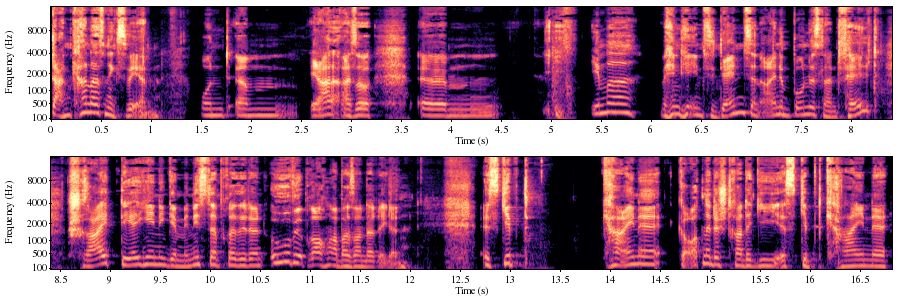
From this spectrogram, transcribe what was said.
dann kann das nichts werden. Und ähm, ja, also ähm, immer wenn die Inzidenz in einem Bundesland fällt, schreit derjenige Ministerpräsident, oh, wir brauchen aber Sonderregeln. Es gibt keine geordnete Strategie, es gibt keine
